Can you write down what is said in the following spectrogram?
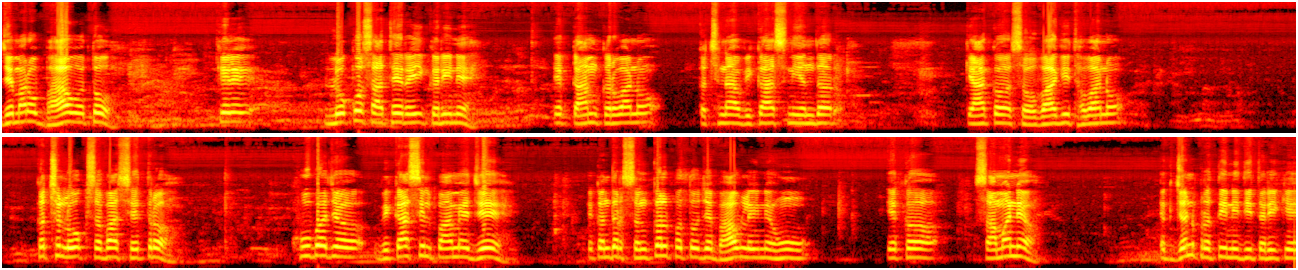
જે મારો ભાવ હતો કે લોકો સાથે રહી કરીને એક કામ કરવાનો, કચ્છના વિકાસની અંદર ક્યાંક સહભાગી થવાનો, કચ્છ લોકસભા ક્ષેત્ર ખૂબ જ વિકાસશીલ પામે જે એક અંદર સંકલ્પ હતો, જે ભાવ લઈને હું એક સામાન્ય એક જનપ્રતિનિધિ તરીકે,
